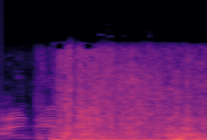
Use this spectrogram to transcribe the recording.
Find his name!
